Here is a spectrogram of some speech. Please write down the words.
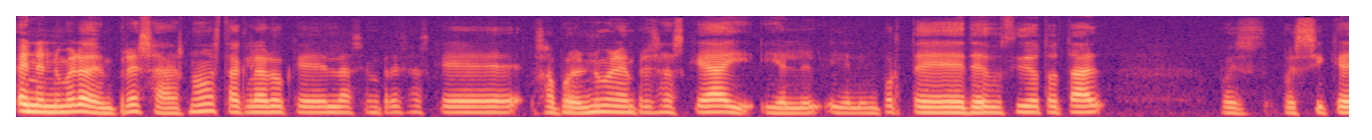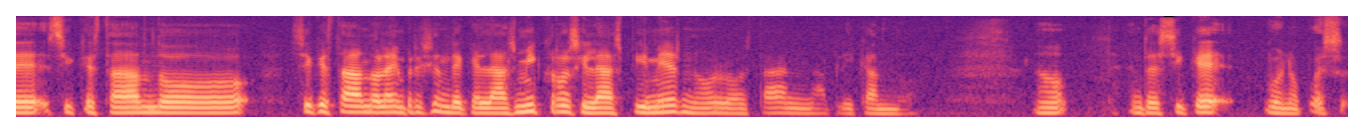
en el número de empresas. ¿no? Está claro que las empresas que, o sea, por el número de empresas que hay y el, importe deducido total, pues, pues sí, que, sí, que está dando, sí que está dando la impresión de que las micros y las pymes no lo están aplicando. ¿no? Entonces sí que, bueno, pues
